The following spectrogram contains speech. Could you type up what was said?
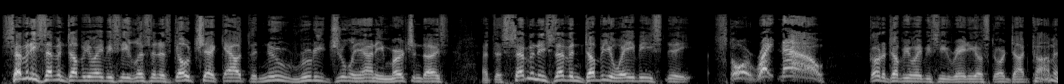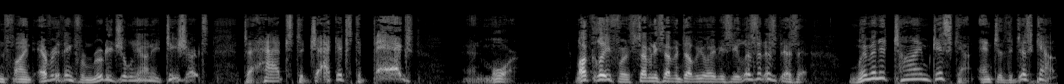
77 WABC listeners, go check out the new Rudy Giuliani merchandise at the 77 WABC store right now. Go to WABCRadiostore.com and find everything from Rudy Giuliani t shirts to hats to jackets to bags and more. Luckily for 77 WABC listeners, there's a limited time discount. Enter the discount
